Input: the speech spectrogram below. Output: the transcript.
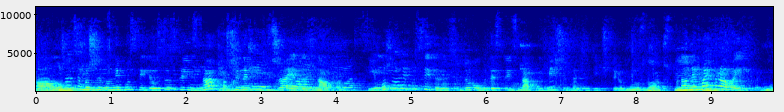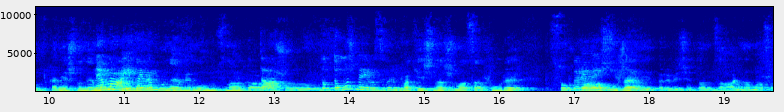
А можна цю машину не пустити? Ось тут стоїть знак, машина під'їжджає до знака. Її можна не пустити на цю дорогу, де стоїть знак не більше 24 Ну, знак стоїть. Вона не має ну, права їхати. Ну, звісно, немає. Немає, Він не хай вам- виконує вимогу знака, Так. що Тобто можна її розвернути. фактична ж маса фури, совка Перевищує, вже так. є перевищена, там загальна маса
